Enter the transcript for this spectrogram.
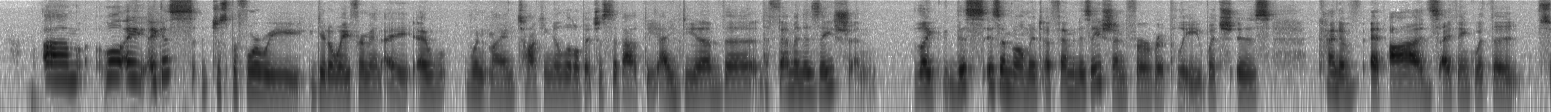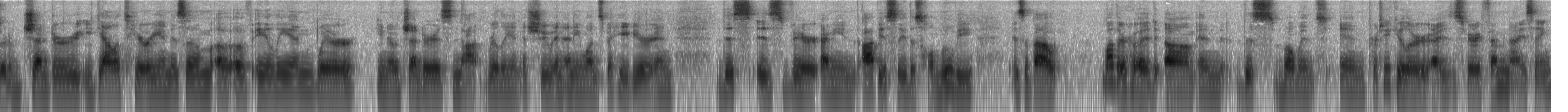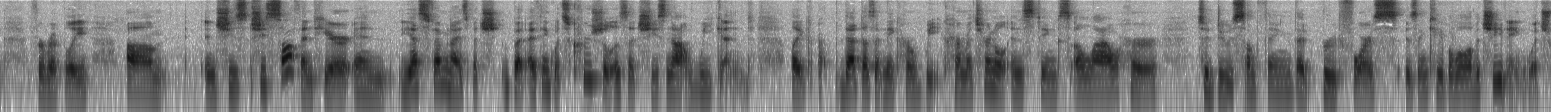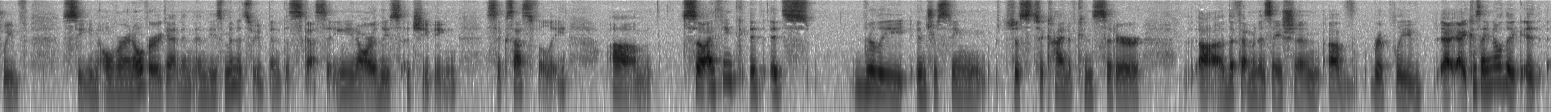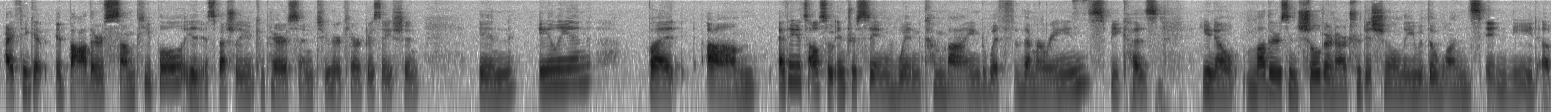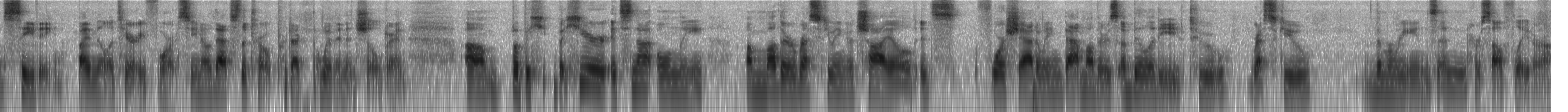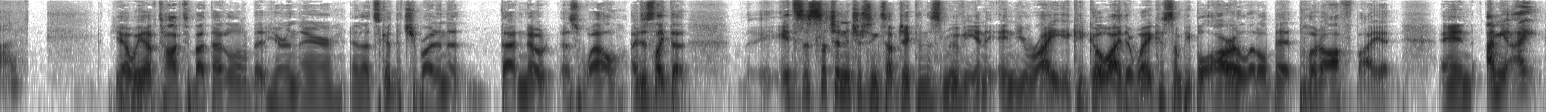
Um, well, I, I, guess just before we get away from it, I wouldn't mind talking a little bit just about the idea of the, the feminization. Like, this is a moment of feminization for Ripley, which is kind of at odds, I think, with the sort of gender egalitarianism of, of Alien, where you know gender is not really an issue in anyone's behavior, and this is very. I mean, obviously, this whole movie is about motherhood, um, and this moment in particular is very feminizing for Ripley. Um, and she's she's softened here, and yes, feminized, but she, but I think what's crucial is that she's not weakened. Like that doesn't make her weak. Her maternal instincts allow her to do something that brute force is incapable of achieving, which we've seen over and over again in, in these minutes we've been discussing, you know, or at least achieving successfully Um, so I think it, it's really interesting just to kind of consider uh, the feminization of Ripley, because I, I, know that it, I think it, it bothers some people, especially in comparison to her characterization in Alien. But um, I think it's also interesting when combined with the Marines because, you know, mothers and children are traditionally the ones in need of saving by military force. You know, that's the trope protect the women and children. Um, but, but, but here it's not only a mother rescuing a child, it's foreshadowing that mother's ability to rescue the Marines and herself later on. Yeah, we have talked about that a little bit here and there, and that's good that you brought in that that note as well. I just like the it's just such an interesting subject in this movie and and you're right it could go either way cuz some people are a little bit put off by it. And I mean I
